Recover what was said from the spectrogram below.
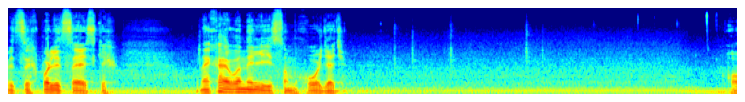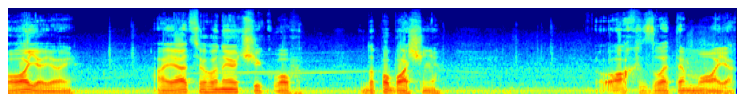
від цих поліцейських. Нехай вони лісом ходять. Ой-ой-ой. А я цього не очікував. До побачення. Ох, злетимо як.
